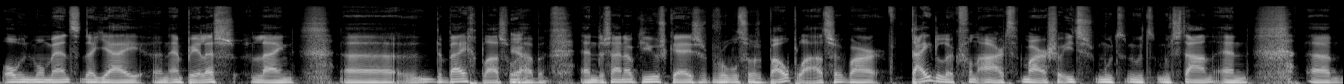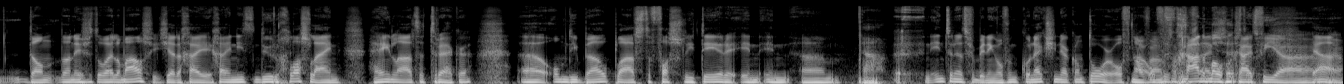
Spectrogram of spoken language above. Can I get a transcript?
op het moment dat jij een MPLS-lijn uh, erbij geplaatst wil hebben. En er zijn ook use cases, bijvoorbeeld zoals bouwplaatsen, waar tijdelijk van aard, maar zoiets moet, moet, moet staan. En uh, dan, dan is het al helemaal zoiets. Ja, dan ga je, ga je niet een dure glaslijn heen laten trekken uh, om die bouwplaats te faciliteren in, in um, ja, een internetverbinding of een connectie naar kantoor of naar Of een vergadermogelijkheid 365. via... Ja,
